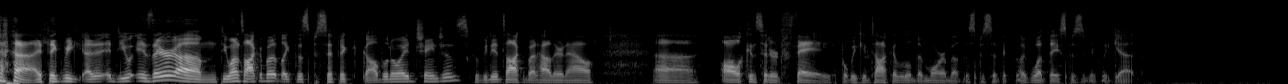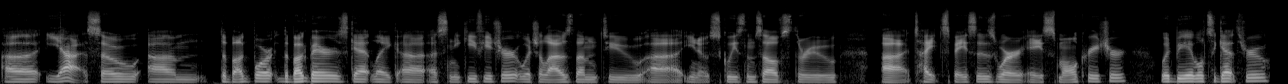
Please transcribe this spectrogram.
I think we uh, do. You, is there? Um, do you want to talk about like the specific goblinoid changes? Because we did talk about how they're now uh, all considered Fey, but we can talk a little bit more about the specific, like what they specifically get. Uh, yeah. So um, the bug boar- the bugbears get like a, a sneaky feature, which allows them to uh, you know squeeze themselves through uh, tight spaces where a small creature would be able to get through.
